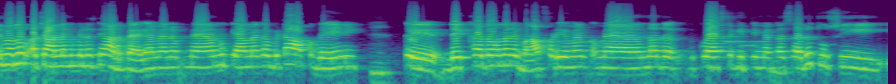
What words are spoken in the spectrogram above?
ਤੇ ਮਤਲਬ ਅਚਾਨਕ ਮੇਰਾ ਧਿਆਨ ਪੈ ਗਿਆ ਮੈਂ ਮੈਂ ਉਹਨੂੰ ਕਿਹਾ ਮੈਂ ਕਿਹਾ ਬੇਟਾ ਆਪ ਗਏ ਨਹੀਂ ਤੇ ਦੇਖਾ ਤਾਂ ਉਹਨਾਂ ਨੇ ਬਾਹ ਫੜੀ ਮੈਂ ਮੈਂ ਉਹਨਾਂ ਦਾ ਰਿਕੁਐਸਟ ਕੀਤੀ ਮੈਂ ਕਿਹਾ ਸਰ ਤੁਸੀਂ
